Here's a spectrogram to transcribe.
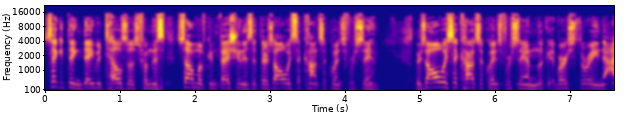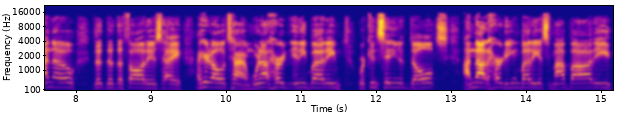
Second thing David tells us from this psalm of confession is that there's always a consequence for sin. There's always a consequence for sin. Look at verse 3. Now, I know the, the, thought is, hey, I hear it all the time. We're not hurting anybody. We're consenting adults. I'm not hurting anybody. It's my body.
